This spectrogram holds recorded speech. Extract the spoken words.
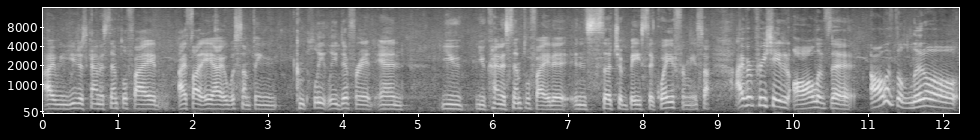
i mean you just kind of simplified i thought ai was something completely different and you you kind of simplified it in such a basic way for me. So I've appreciated all of the all of the little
